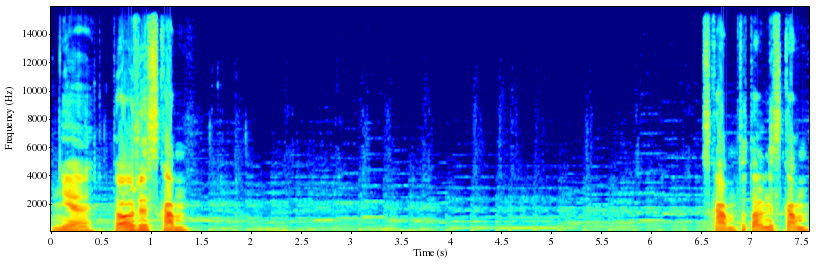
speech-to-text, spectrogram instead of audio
Nie, to już jest skam. Skam, totalny skam.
